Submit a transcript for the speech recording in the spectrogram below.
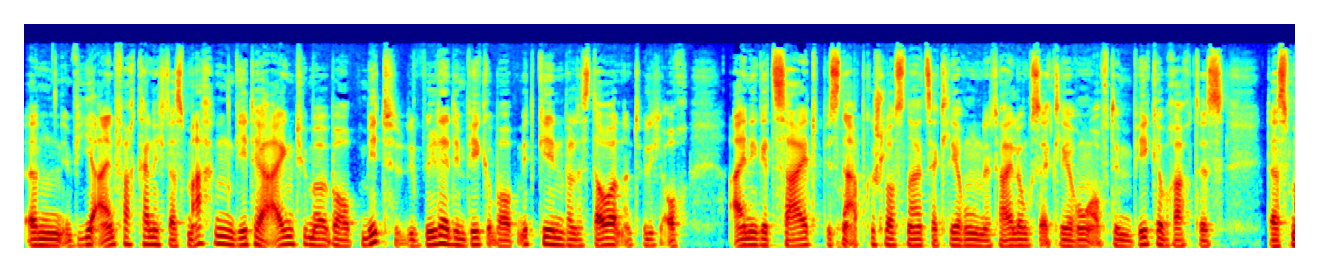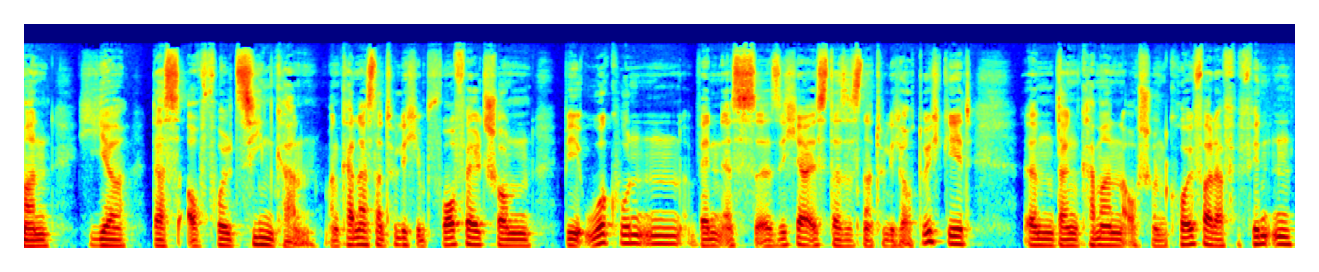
ähm, wie einfach kann ich das machen? Geht der Eigentümer überhaupt mit? Will der den Weg überhaupt mitgehen? Weil es dauert natürlich auch einige Zeit, bis eine Abgeschlossenheitserklärung, eine Teilungserklärung auf den Weg gebracht ist, dass man hier das auch vollziehen kann. Man kann das natürlich im Vorfeld schon beurkunden, wenn es äh, sicher ist, dass es natürlich auch durchgeht. Ähm, dann kann man auch schon Käufer dafür finden.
